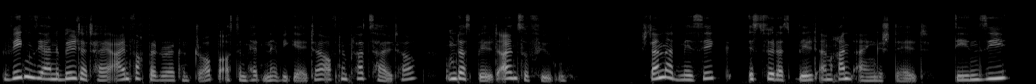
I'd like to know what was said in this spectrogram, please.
Bewegen Sie eine Bilddatei einfach per Drag and Drop aus dem Head Navigator auf den Platzhalter, um das Bild einzufügen. Standardmäßig ist für das Bild ein Rand eingestellt, den Sie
